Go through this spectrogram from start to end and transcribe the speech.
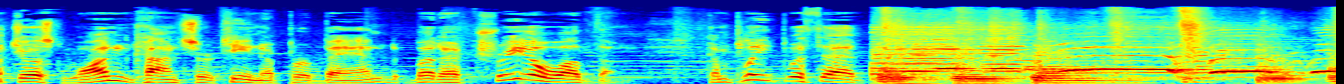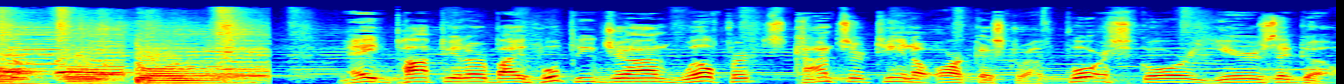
Not just one concertina per band, but a trio of them, complete with that. Made popular by Whoopee John Wilfahrt's Concertina Orchestra four score years ago.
